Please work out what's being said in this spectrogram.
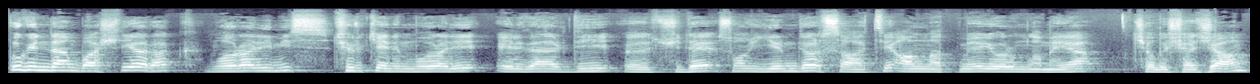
Bugünden başlayarak moralimiz, Türkiye'nin morali el verdiği ölçüde son 24 saati anlatmaya, yorumlamaya çalışacağım.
